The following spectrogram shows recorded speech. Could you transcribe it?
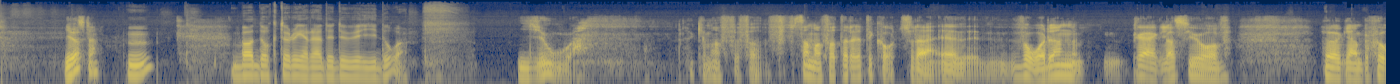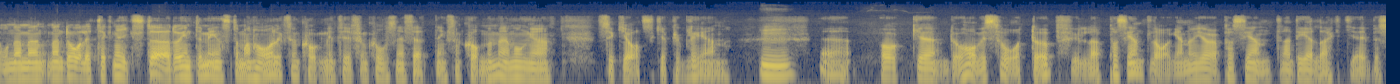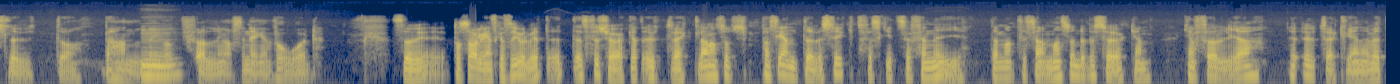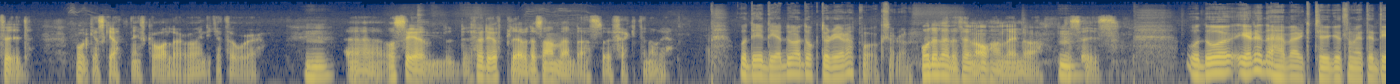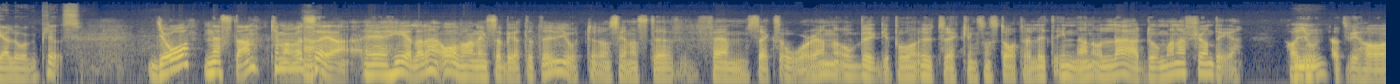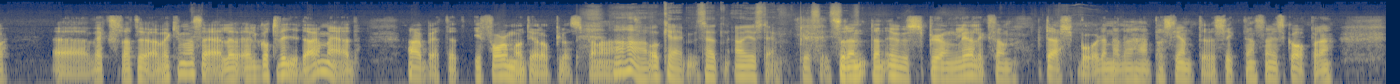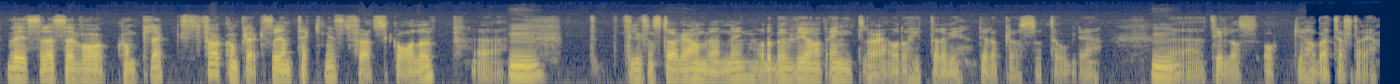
Just det. Mm. Vad doktorerade du i då? Jo, hur kan man för, för, sammanfatta det lite kort sådär. Eh, vården präglas ju av höga ambitioner men, men dåligt teknikstöd och inte minst om man har liksom kognitiv funktionsnedsättning som kommer med många psykiatriska problem. Mm. Eh, och eh, då har vi svårt att uppfylla patientlagen och göra patienterna delaktiga i beslut och behandling mm. och uppföljning av sin egen vård. Så vi, på Sahlgrenska så gjorde vi ett, ett, ett, försök att utveckla någon sorts patientöversikt för schizofreni där man tillsammans under besöken kan följa utvecklingen över tid olika skattningsskalor och indikatorer. Mm. Uh, och se hur det upplevdes användas och effekten av det. Och det är det du har doktorerat på också? Då? Och det ledde till en avhandling då, mm. precis. Och då är det det här verktyget som heter Dialog Plus? Ja, nästan kan man väl ja. säga. Eh, hela det här avhandlingsarbetet är gjort de senaste fem, sex åren och bygger på utveckling som startade lite innan och lärdomarna från det har mm. gjort att vi har eh, växlat över kan man säga eller, eller gått vidare med arbetet i form av Dialog Plus bland annat. Aha, okej. Okay. ja, just det. Precis. Så den, den ursprungliga liksom, dashboarden eller den här patientöversikten som vi skapade visade sig vara komplex, för komplex rent tekniskt för att skala upp eh, mm. till liksom större användning. Och då behövde vi göra något enklare och då hittade vi Dialog Plus och tog det mm. eh, till oss och har börjat testa det.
